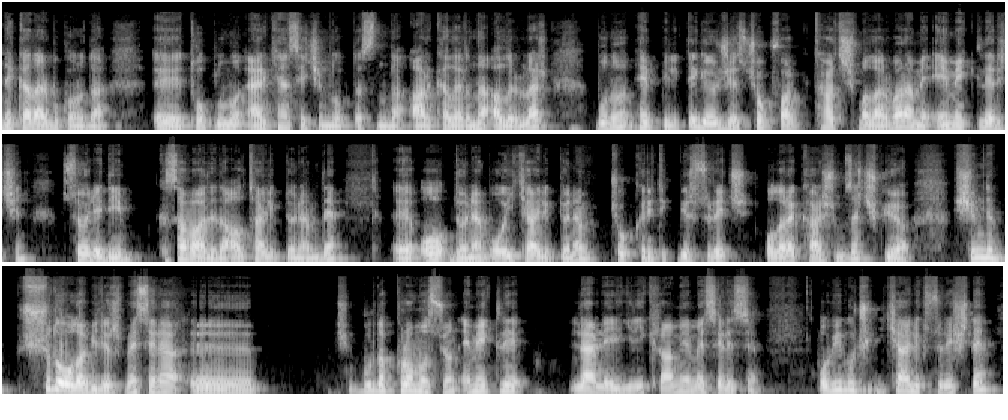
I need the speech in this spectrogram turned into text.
ne kadar bu konuda e, toplumu erken seçim noktasında arkalarına alırlar bunu hep birlikte göreceğiz. Çok farklı tartışmalar var ama emekliler için söylediğim kısa vadede 6 aylık dönemde e, o dönem o 2 aylık dönem çok kritik bir süreç olarak karşımıza çıkıyor. Şimdi şu da olabilir mesela e, şimdi burada promosyon emeklilerle ilgili ikramiye meselesi. O bir buçuk iki aylık süreçte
